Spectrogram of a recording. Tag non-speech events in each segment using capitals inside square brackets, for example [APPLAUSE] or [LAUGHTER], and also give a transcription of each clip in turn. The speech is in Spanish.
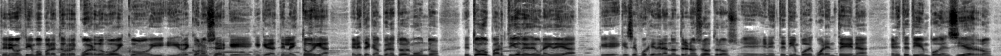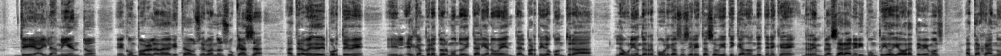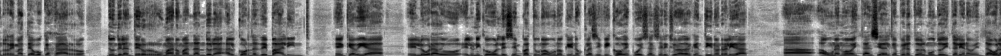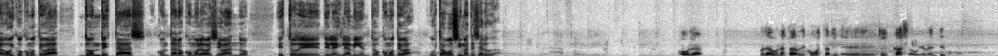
Tenemos tiempo para estos recuerdos, Goico, y, reconocer que, quedaste en la historia en este campeonato del mundo. Eh, todo partió desde una idea que, se fue generando entre nosotros eh, en este tiempo de cuarentena, en este tiempo de encierro, de aislamiento, eh, con Pablo Ladaga que estaba observando en su casa a través de Deporte el, el Campeonato del Mundo de Italia 90, el partido contra la Unión de Repúblicas Socialistas Soviéticas, donde tenés que reemplazar a Neri Pumpido y ahora te vemos atajando un remate a boca jarro de un delantero rumano mandándola al córner de Balint, eh, que había eh, logrado el único gol de desempate 1 a 1 que nos clasificó después al seleccionado argentino, en realidad, a, una nueva instancia del Campeonato del Mundo de Italia 90. Hola Goico, ¿cómo te va? ¿Dónde estás? Contanos cómo la va llevando esto del aislamiento. ¿Cómo te va? Gustavo Sima te saluda. Hola, hola, buenas tardes, ¿cómo están? Eh, estoy en casa, obviamente, como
